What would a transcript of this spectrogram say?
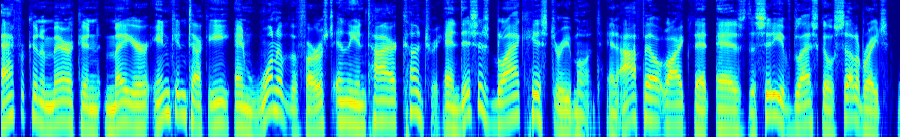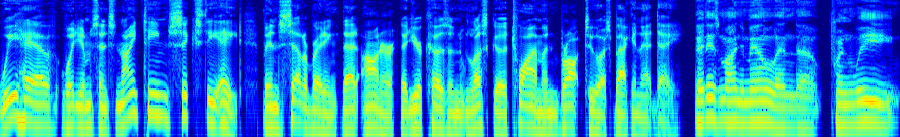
African American mayor in Kentucky and one of the first in the entire country. And this is Black History Month. And I felt like that as the city of Glasgow celebrates, we have, William, since 1968 been celebrating that honor that your cousin Luska Twyman brought to us back in that day. That is monumental. And uh, when we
